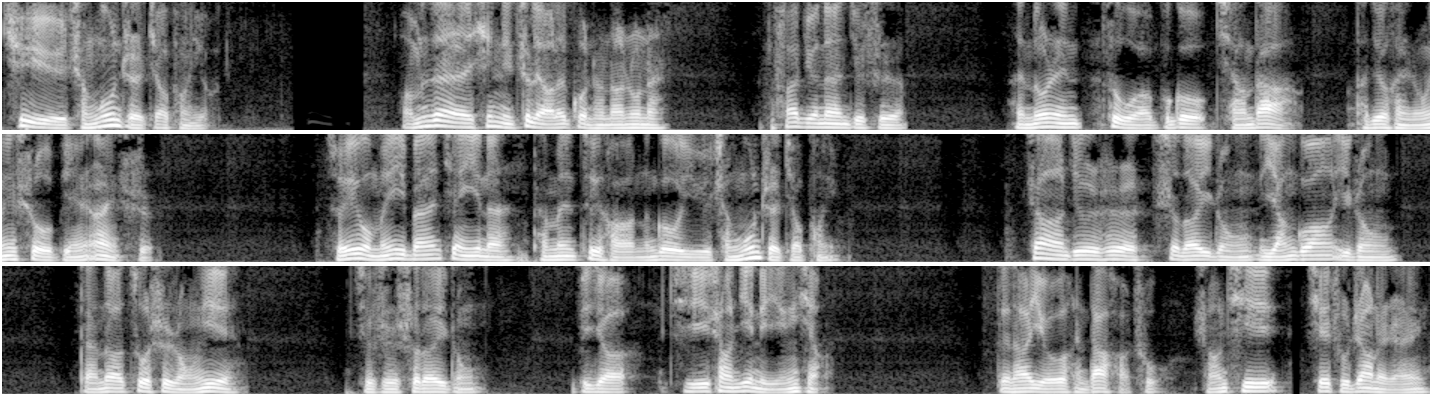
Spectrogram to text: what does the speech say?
去与成功者交朋友。我们在心理治疗的过程当中呢，发觉呢，就是很多人自我不够强大，他就很容易受别人暗示。所以我们一般建议呢，他们最好能够与成功者交朋友，这样就是受到一种阳光，一种感到做事容易，就是受到一种比较积极上进的影响，对他有很大好处。长期接触这样的人。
